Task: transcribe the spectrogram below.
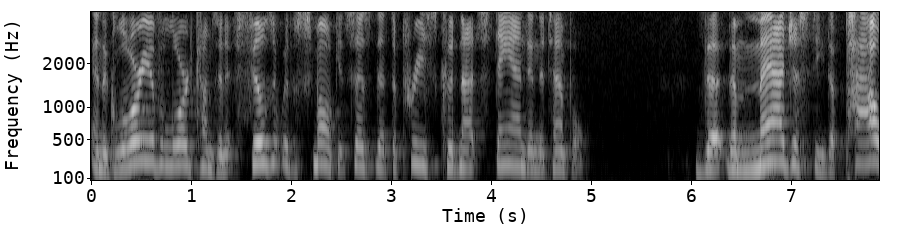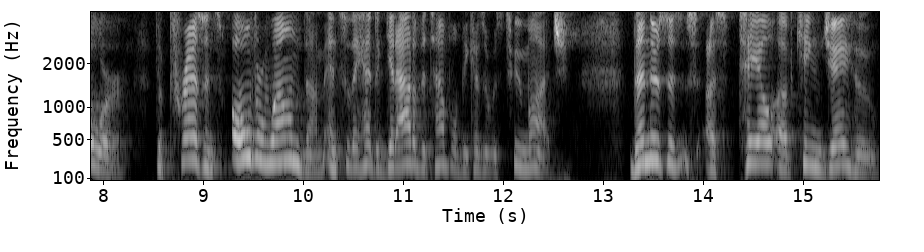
and the glory of the Lord comes and it fills it with smoke, it says that the priests could not stand in the temple. The, the majesty, the power, the presence overwhelmed them, and so they had to get out of the temple because it was too much. Then there's a, a tale of King Jehu,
